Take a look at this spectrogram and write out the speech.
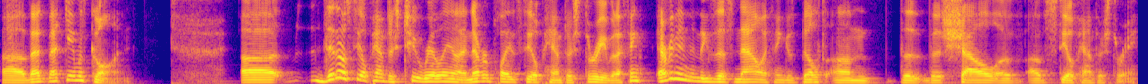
uh, that that game is gone. Uh, Ditto Steel Panthers 2 really, and I never played Steel Panthers 3, but I think everything that exists now I think is built on the the shell of, of Steel Panthers 3.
